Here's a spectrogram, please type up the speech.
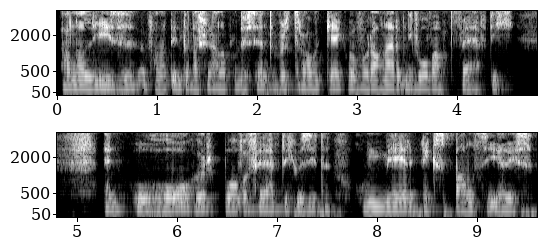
analyse van het internationale producentenvertrouwen kijken we vooral naar het niveau van 50. En hoe hoger boven 50 we zitten, hoe meer expansie er is.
